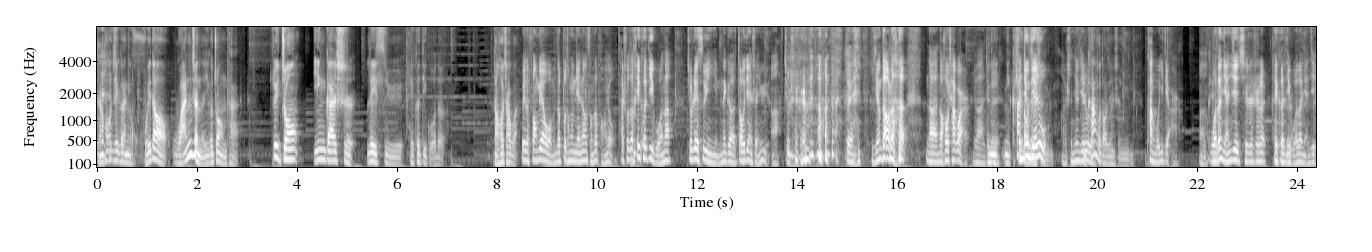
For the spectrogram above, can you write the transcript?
然后这个你回到完整的一个状态，最终应该是类似于《黑客帝国》的脑后插管。为了方便我们的不同年龄层的朋友，他说的《黑客帝国》呢，就类似于你们那个《刀剑神域》啊，就是 对，已经到了那脑后插管对吧？这个你你看神经接入啊，神经接入看过《刀剑神域》吗？看过一点儿。啊我的年纪其实是《黑客帝国》的年纪，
